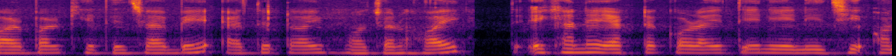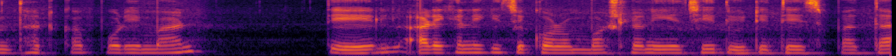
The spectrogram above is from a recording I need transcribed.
বারবার খেতে চাইবে, এতটাই মজার হয়। তো এখানে একটা কড়াইতে নিয়ে নিয়েছি অন্থাট কাপ পরিমাণ তেল। আর এখানে কিছু গরম মশলা নিয়েছি, দুইটি তেজপাতা,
